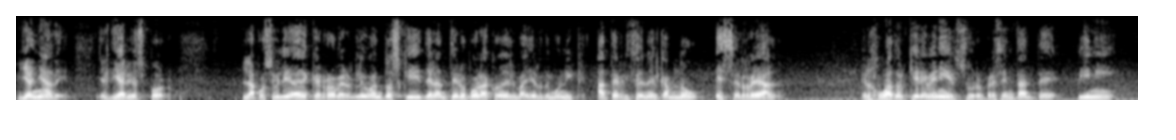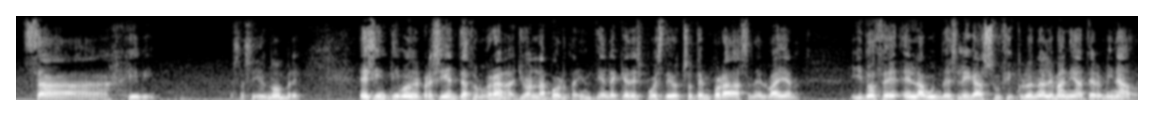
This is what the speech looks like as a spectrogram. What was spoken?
y añade el diario Sport, la posibilidad de que Robert Lewandowski, delantero polaco del Bayern de Múnich, aterrice en el Camp Nou es real. El jugador quiere venir, su representante, Pini Sahibi, es así el nombre, es íntimo del presidente azulgrana, Joan Laporta, y entiende que después de ocho temporadas en el Bayern y doce en la Bundesliga, su ciclo en Alemania ha terminado.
